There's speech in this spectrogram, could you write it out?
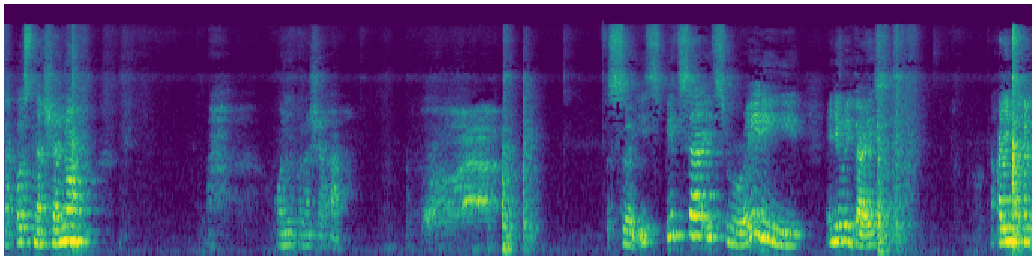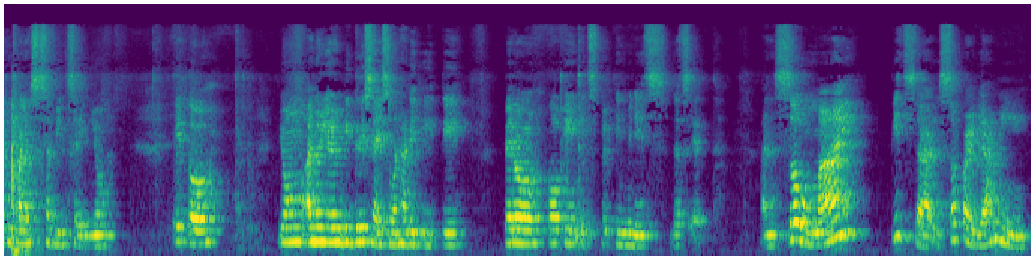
Tapos na siya, no? Kunin ko na siya, ha? So, it's pizza, it's ready. Anyway, guys, nakalimutan ko palang sasabihin sa inyo. Ito, yung ano yung degrees na is 180. Pero cooking, it's 15 minutes. That's it. And so, my pizza is super yummy.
